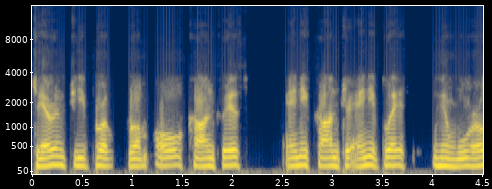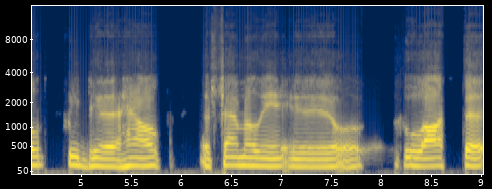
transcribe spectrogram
caring people from all countries, any country, any place in the world, could uh, help a family uh, who lost uh,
